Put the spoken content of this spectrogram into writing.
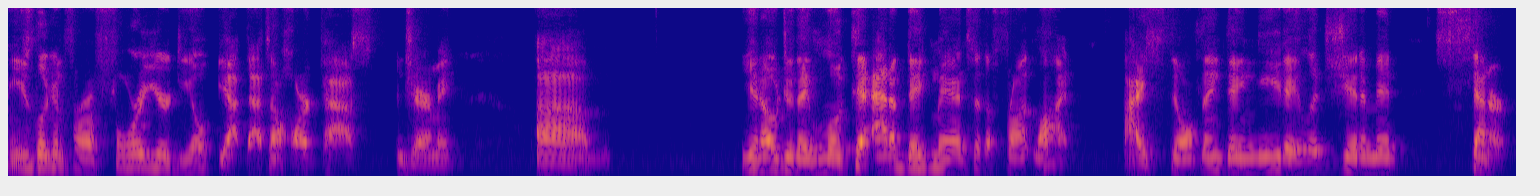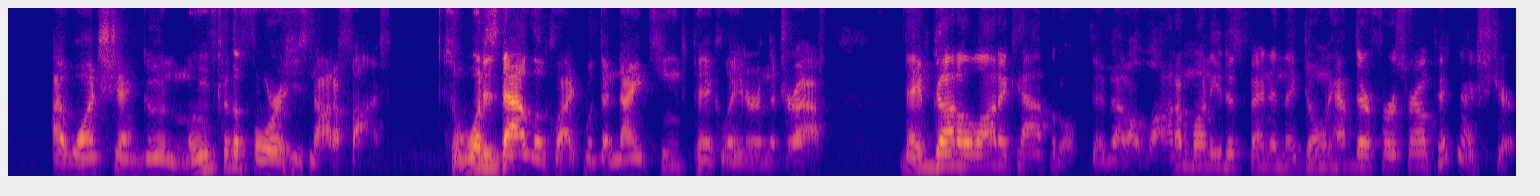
he's looking for a four-year deal. Yeah, that's a hard pass, Jeremy. Um, you know, do they look to add a big man to the front line? I still think they need a legitimate center. I want Sengun moved to the four. He's not a five. So what does that look like with the 19th pick later in the draft? They've got a lot of capital. They've got a lot of money to spend, and they don't have their first round pick next year.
